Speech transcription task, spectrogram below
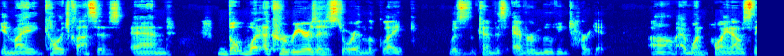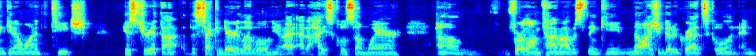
in my college classes. And, but what a career as a historian looked like was kind of this ever moving target. Um, at one point, I was thinking I wanted to teach history at the, the secondary level, you know, at, at a high school somewhere. Um, for a long time, I was thinking, no, I should go to grad school and and,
